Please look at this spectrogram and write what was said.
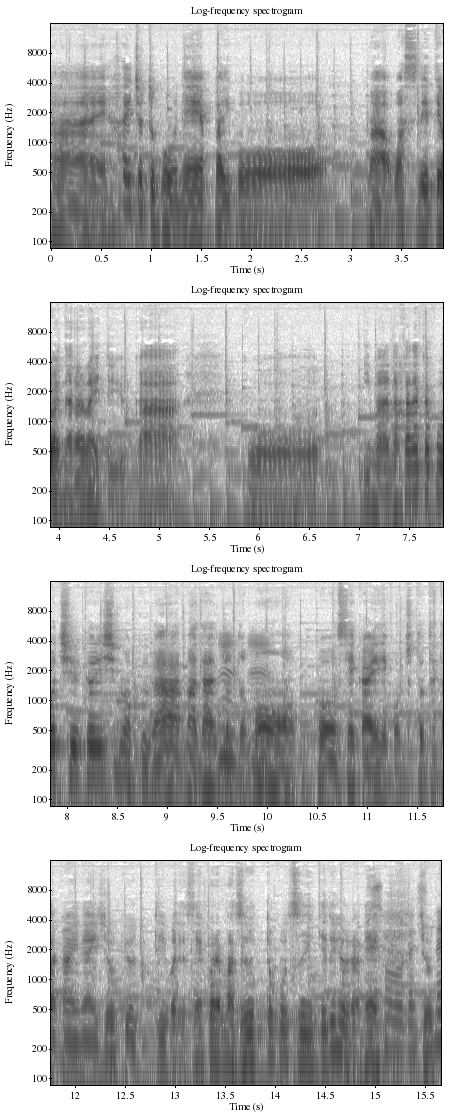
はい、やはりちょっとこうね、やっぱりこう、まあ、忘れてはならないというか、こう今、なかなかこう中距離種目が、まあ、男女ともこう世界でこうちょっと戦えない状況っていえばですね、これまあずっとこう続いてるようなね、そうです状況で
